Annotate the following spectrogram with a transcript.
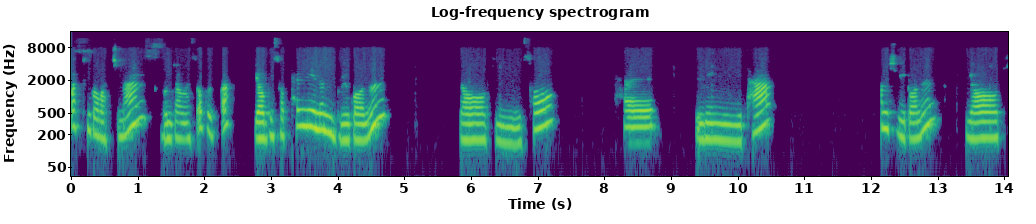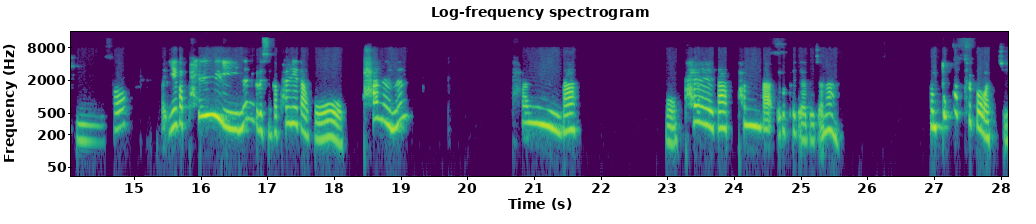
똑같은 것 같지만 문장을 써볼까? 여기서 팔리는 물건은 여기서 팔리다. 32번은 여기서 얘가 팔리는 그랬으니까 팔리다고 파는은 판다 뭐 팔다 판다 이렇게 돼야 되잖아 그럼 똑같을 것 같지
